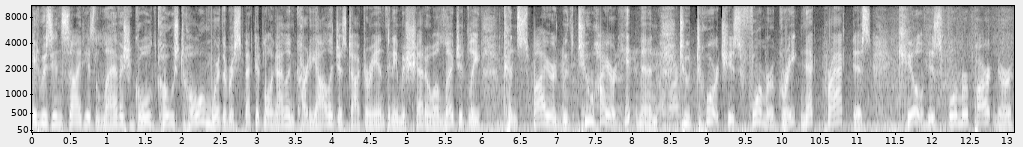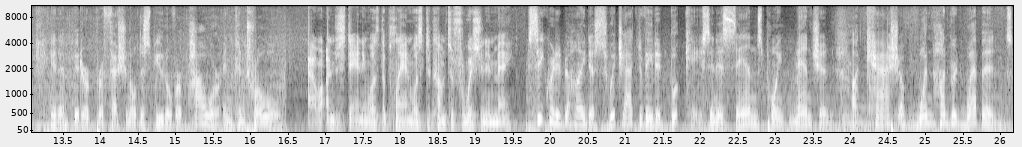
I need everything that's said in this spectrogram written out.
It was inside his lavish Gold Coast home where the respected Long Island cardiologist Dr. Anthony Moschetto allegedly conspired with two hired hitmen to torch his former Great Neck practice, kill his former partner in a bitter professional dispute over power and control our understanding was the plan was to come to fruition in May. Secreted behind a switch-activated bookcase in his Sands Point mansion, a cache of 100 weapons,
